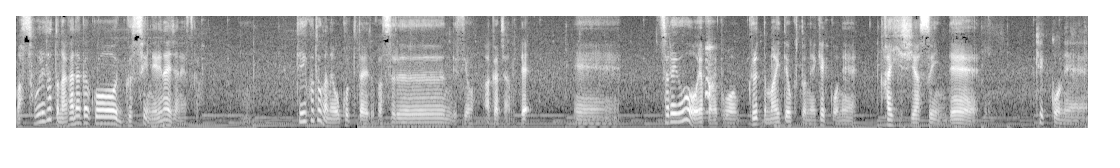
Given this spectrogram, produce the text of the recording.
まあ、それだとなかなかこうぐっすり寝れないじゃないですか。っていうことがね起こってたりとかするんですよ赤ちゃんって。えー、それをやっぱねこうくるっと巻いておくとね結構ね回避しやすいんで結構ね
